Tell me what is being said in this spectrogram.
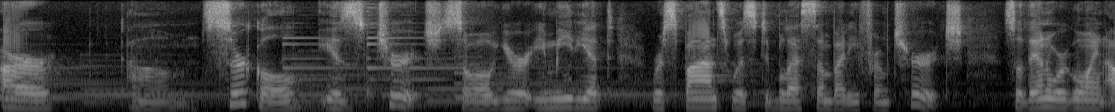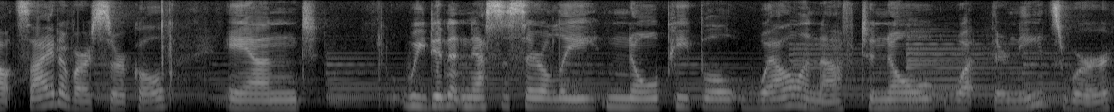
our um, circle is church. So your immediate response was to bless somebody from church. So then we're going outside of our circle and we didn't necessarily know people well enough to know what their needs were.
